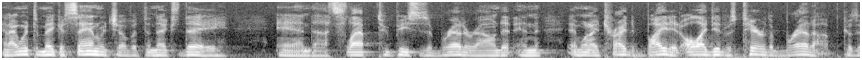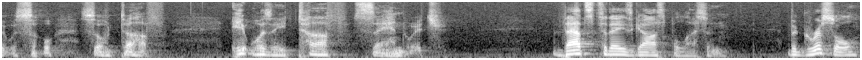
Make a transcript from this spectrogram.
And I went to make a sandwich of it the next day and uh, slapped two pieces of bread around it. And, and when I tried to bite it, all I did was tear the bread up because it was so, so tough. It was a tough sandwich. That's today's gospel lesson. The gristle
